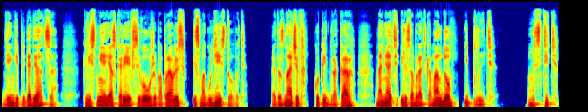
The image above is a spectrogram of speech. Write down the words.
Деньги пригодятся. К весне я, скорее всего, уже поправлюсь и смогу действовать. Это значит купить дракар, нанять или собрать команду и плыть мстить.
